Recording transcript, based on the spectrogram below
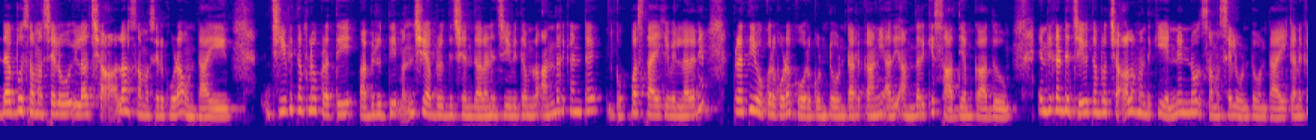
డబ్బు సమస్యలు ఇలా చాలా సమస్యలు కూడా ఉంటాయి. జీవితంలో ప్రతి అభివృద్ధి మంచి అభివృద్ధి చెందాలని జీవితంలో అందరికంటే గొప్ప స్థాయికి వెళ్ళాలని ప్రతి ఒక్కరు కూడా కోరుకుంటూ ఉంటారు. కానీ అది అందరికీ సాధ్యం కాదు. ఎందుకంటే జీవితంలో చాలామందికి ఎన్నెన్నో సమస్యలు ఉంటూ ఉంటాయి. కనుక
